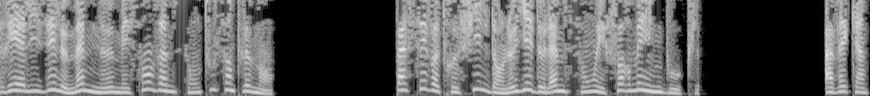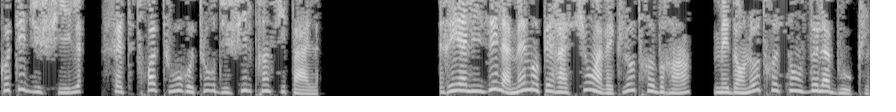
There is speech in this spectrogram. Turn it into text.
réalisez le même nœud mais sans hameçon tout simplement. Passez votre fil dans l'œillet de l'hameçon et formez une boucle. Avec un côté du fil, faites trois tours autour du fil principal. Réalisez la même opération avec l'autre brin, mais dans l'autre sens de la boucle.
